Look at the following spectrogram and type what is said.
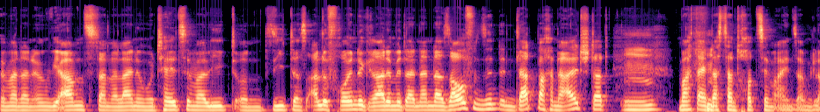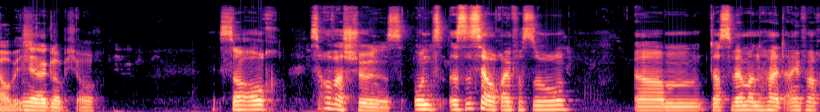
Wenn man dann irgendwie abends dann alleine im Hotelzimmer liegt und sieht, dass alle Freunde gerade miteinander saufen sind in Gladbach in der Altstadt, mhm. macht einen das dann trotzdem einsam, glaube ich. Ja, glaube ich auch. Ist doch auch ist auch was Schönes. Und es ist ja auch einfach so, ähm, dass wenn man halt einfach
